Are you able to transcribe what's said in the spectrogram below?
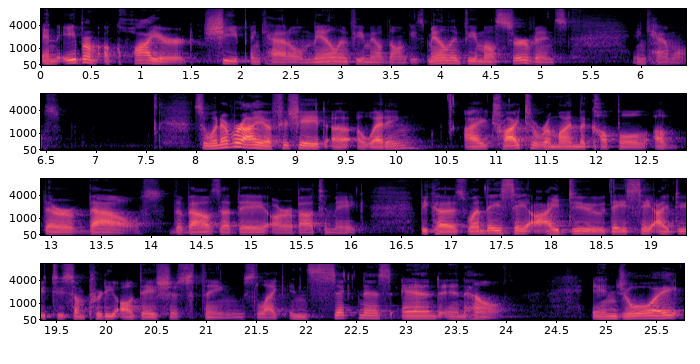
and Abram acquired sheep and cattle, male and female donkeys, male and female servants, and camels. So, whenever I officiate a, a wedding, I try to remind the couple of their vows, the vows that they are about to make because when they say I do, they say I do to some pretty audacious things like in sickness and in health, in joy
